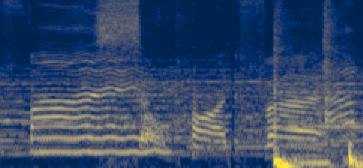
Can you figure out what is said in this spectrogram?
to find. So hard to find.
